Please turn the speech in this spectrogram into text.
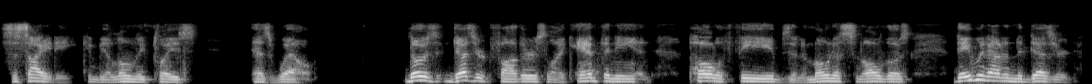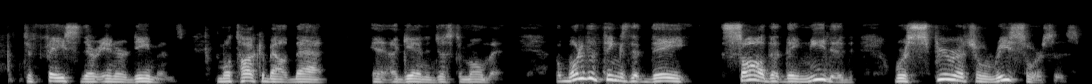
society can be a lonely place as well. Those desert fathers like Anthony and Paul of Thebes and Amonis and all those, they went out in the desert to face their inner demons. And we'll talk about that eh, again in just a moment. But one of the things that they saw that they needed were spiritual resources.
